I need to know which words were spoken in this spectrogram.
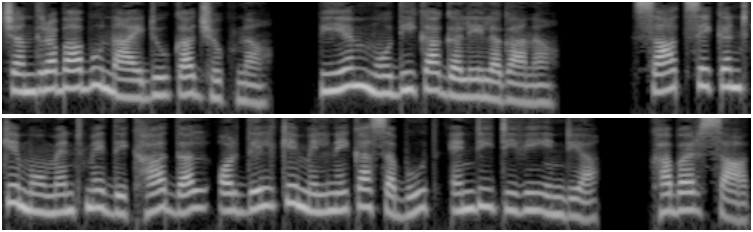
चंद्रबाबू नायडू का झुकना, पीएम मोदी का गले लगाना। सात सेकंड के मोमेंट में दिखा दल और दिल के मिलने का सबूत, एनडीटीवी इंडिया, खबर सात।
